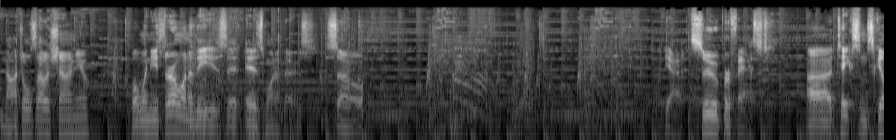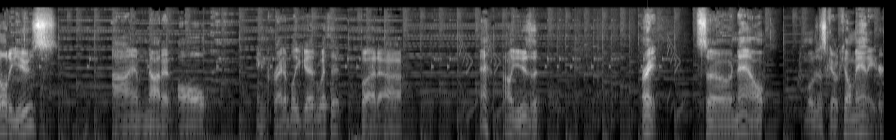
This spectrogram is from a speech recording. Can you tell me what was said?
nodules I was showing you. Well, when you throw one of these, it is one of those. So, yeah, super fast. Uh, takes some skill to use. I am not at all incredibly good with it, but uh, eh, I'll use it. Alright, so now we'll just go kill Maneater.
